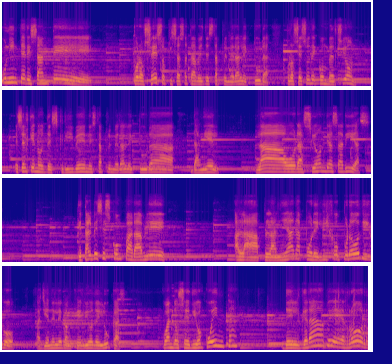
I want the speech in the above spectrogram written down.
Un interesante proceso quizás a través de esta primera lectura, proceso de conversión, es el que nos describe en esta primera lectura Daniel, la oración de Azarías, que tal vez es comparable a la planeada por el hijo pródigo, allí en el Evangelio de Lucas, cuando se dio cuenta del grave error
